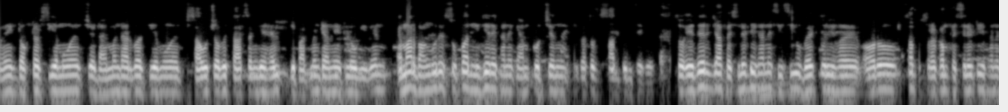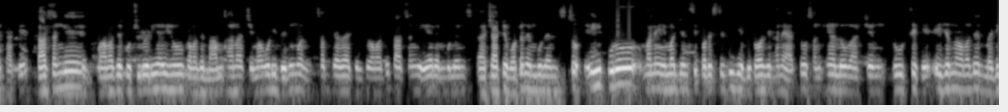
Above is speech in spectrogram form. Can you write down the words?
অনেক ডক্টর সিএমও আছে ডায়মন্ড হারবার সিএমও আছে সাউথ চব্বিশ তার সঙ্গে হেলথ ডিপার্টমেন্টে অনেক লোক ইভেন এমআর বাঙ্গুরের সুপার নিজের এখানে ক্যাম্প করছেন গত সাত দিন থেকে তো এদের যা ফেসিলিটি এখানে সিসিইউ বেড তৈরি হয় আরও সব রকম ফেসিলিটি এখানে থাকে তার সঙ্গে আমাদের কচুবেড়িয়াই হোক আমাদের নামখানা চেমাগুড়ি বেনুমান সব জায়গায় কিন্তু আমাদের তার সঙ্গে এয়ার অ্যাম্বুলেন্স চারটে ওয়াটার অ্যাম্বুলেন্স তো এই পুরো মানে ইমার্জেন্সি পরিস্থিতি যে বিকজ এখানে এত সংখ্যা লোক আসছেন দূর থেকে এই জন্য আমাদের মেডিকেল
